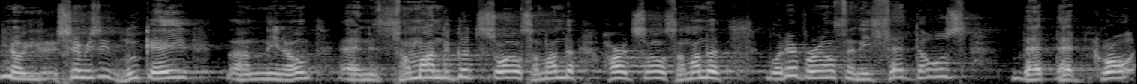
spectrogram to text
You know, you seriously, see, Luke 8, um, you know, and some on the good soil, some on the hard soil, some on the whatever else. And he said those that, that grow,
